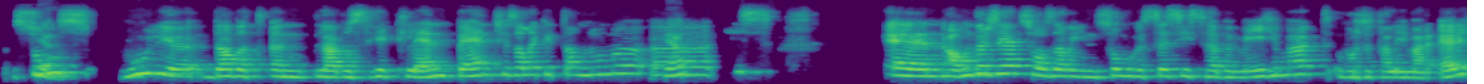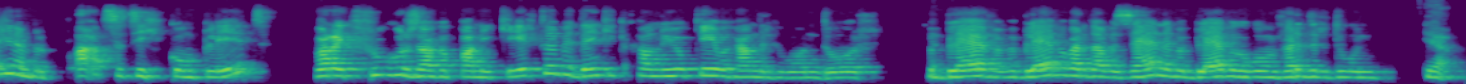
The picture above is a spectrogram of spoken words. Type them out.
Soms voel je dat het een, laten we zeggen, klein pijntje, zal ik het dan noemen, uh, is. En anderzijds, zoals dat we in sommige sessies hebben meegemaakt, wordt het alleen maar erger en verplaatst het zich compleet. Waar ik vroeger zou gepanikeerd hebben, denk ik van nu, oké, we gaan er gewoon door. We blijven, we blijven waar dat we zijn en we blijven gewoon verder doen. Ja,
